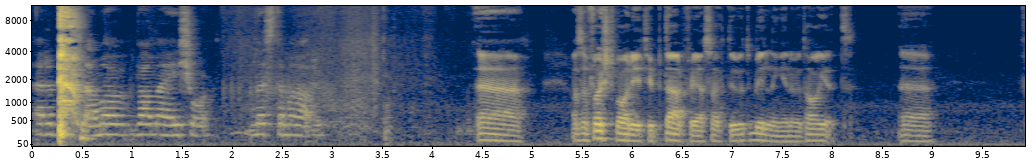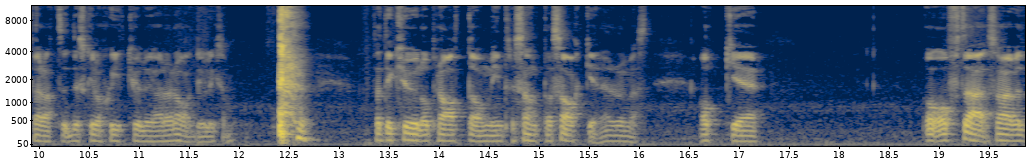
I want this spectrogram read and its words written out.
är det bästa med att vara med i Shore? Nästa med radio? Eh, alltså först var det ju typ därför jag sökte utbildningen överhuvudtaget. Eh, För att det skulle vara skitkul att göra radio liksom. för att det är kul att prata om intressanta saker är det mest. Och, eh, och ofta så har jag väl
